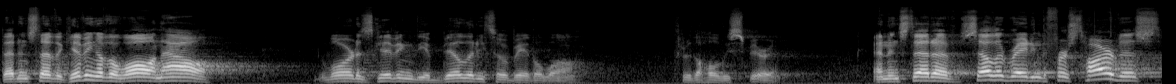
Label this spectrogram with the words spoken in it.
That instead of the giving of the law, now the Lord is giving the ability to obey the law through the Holy Spirit. And instead of celebrating the first harvest,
